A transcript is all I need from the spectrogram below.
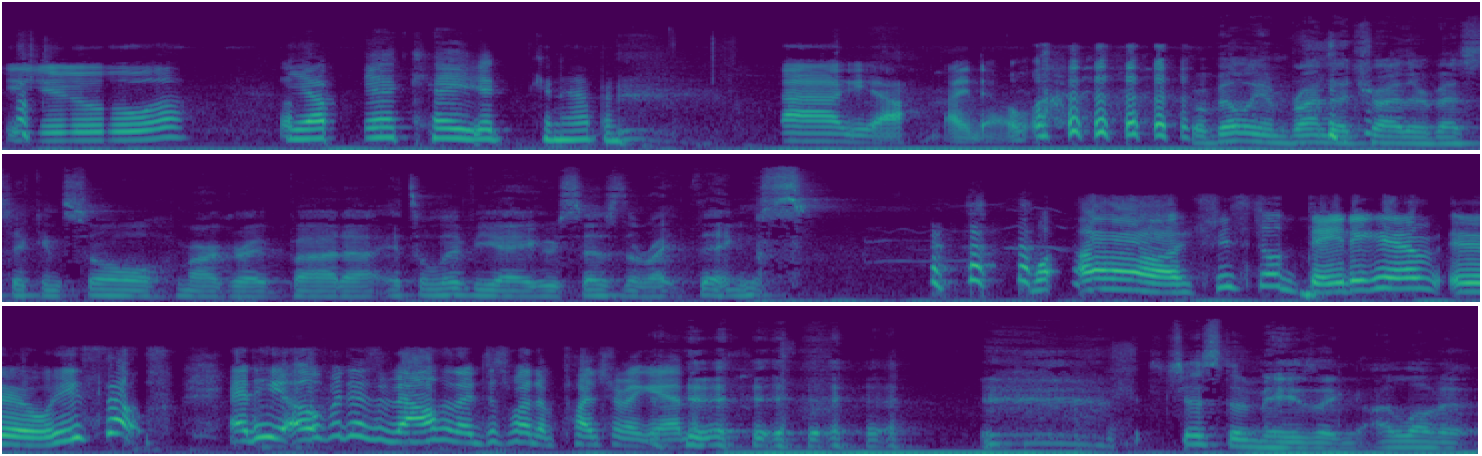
You, yep. Okay, it can happen. Uh, yeah, I know. well, Billy and Brenda try their best to console Margaret, but uh, it's Olivier who says the right things. What- oh, she's still dating him. Ew, he's so. And he opened his mouth, and I just wanted to punch him again. It's just amazing. I love it.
